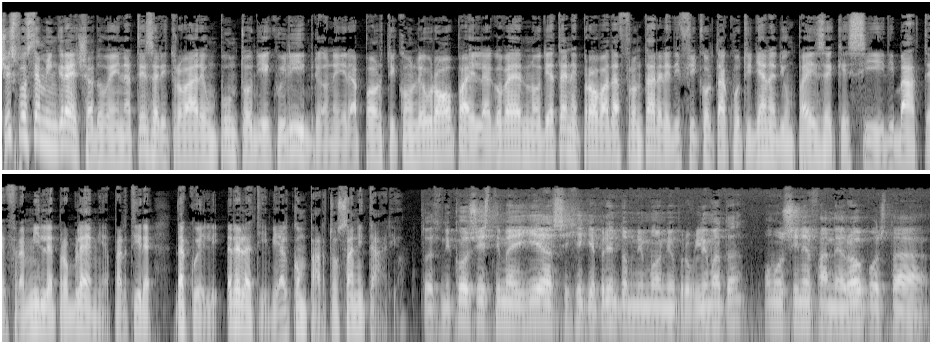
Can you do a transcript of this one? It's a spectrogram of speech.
Ci spostiamo in Grecia, dove in attesa di trovare un punto di equilibrio nei rapporti con l'Europa, il governo di Atene prova ad affrontare le difficoltà quotidiane di un paese che si dibatte fra mille problemi, a partire da quelli relativi al comparto sanitario. Το εθνικό σύστημα υγείας είχε και πριν το μνημόνιο προβλήματα, όμως είναι φανερό πως τα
